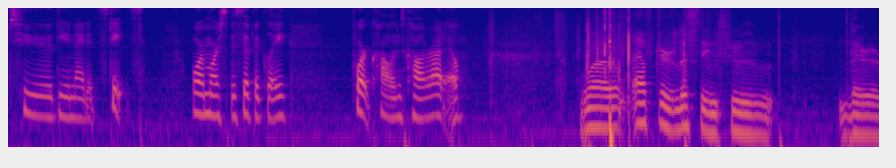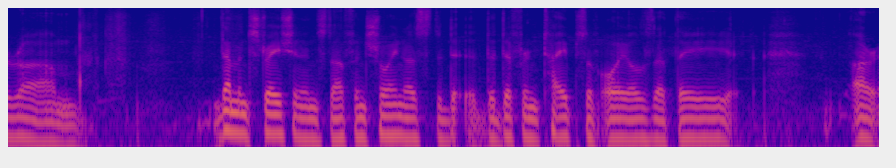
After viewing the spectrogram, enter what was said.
to the United States, or more specifically, Fort Collins, Colorado? Well, after listening through their um, demonstration and stuff, and showing us the the different types of oils that they are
